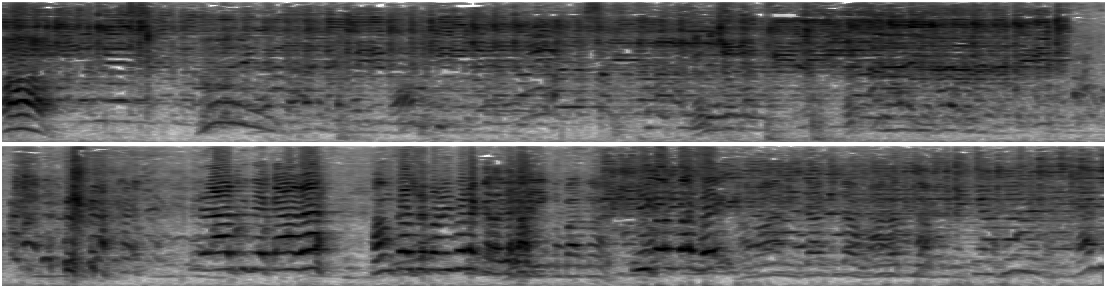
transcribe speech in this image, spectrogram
हाँ। हम कल से बनी बना करेगा एक बात ना। ठीक है बात भाई हमारी हिसाब किताब हमारा तू अपन है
